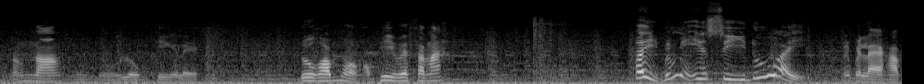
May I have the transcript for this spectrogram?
ๆน้องๆหนูๆลงพีกันเลย ดูความโหดของพี่ไว้ซะนะ เฮ้ย ไม่มีอินซีด้วย ไม่เป็นไรครับ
